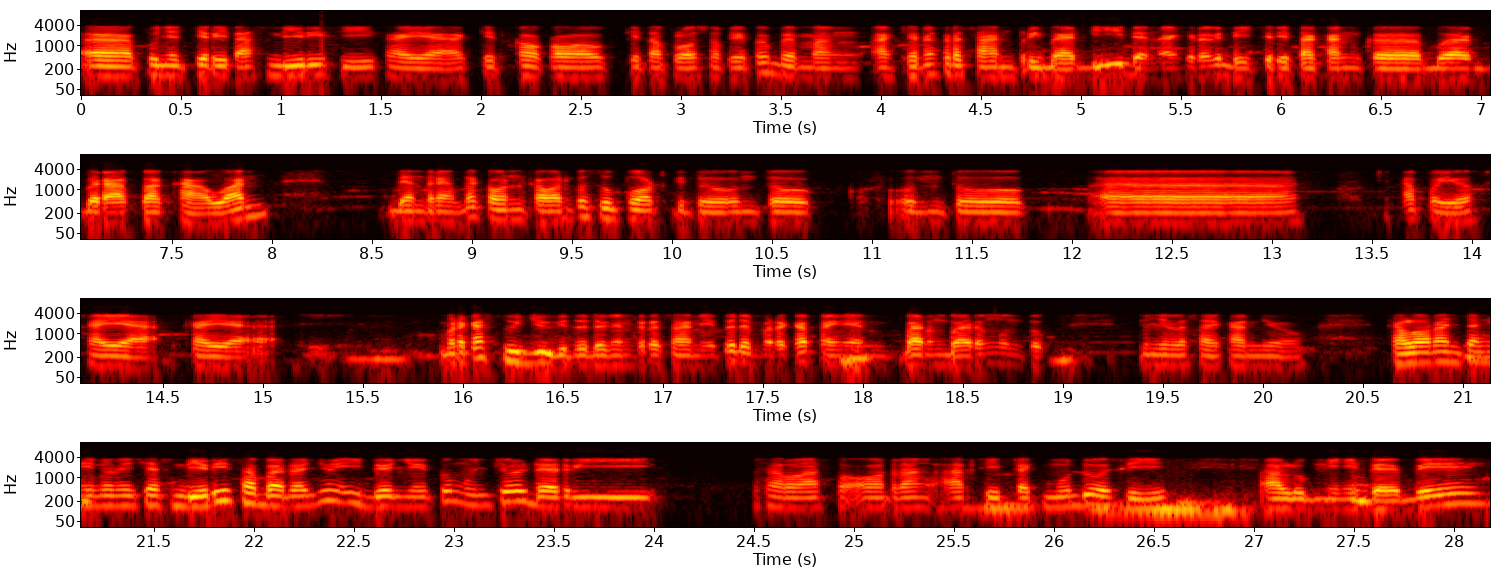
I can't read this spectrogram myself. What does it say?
eh, punya cerita sendiri sih kayak kita kalau, kita pelosok itu memang akhirnya keresahan pribadi dan akhirnya diceritakan ke beberapa kawan dan ternyata kawan-kawanku support gitu untuk untuk eh apa yo kayak kayak mereka setuju gitu dengan keresahan itu dan mereka pengen bareng-bareng untuk menyelesaikannya. Kalau rancang Indonesia sendiri sabaranya idenya itu muncul dari salah seorang arsitek muda sih. Alumni ITB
